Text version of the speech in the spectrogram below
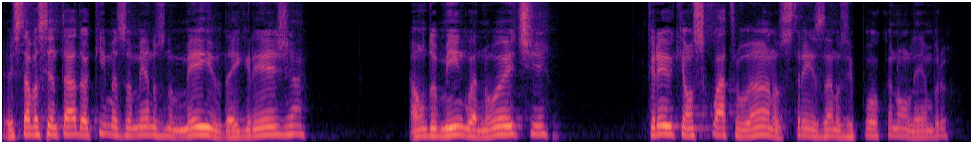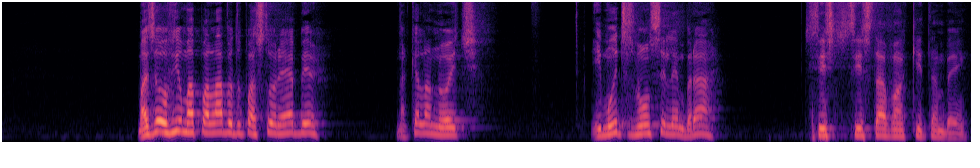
eu estava sentado aqui mais ou menos no meio da igreja, a um domingo à noite, creio que há uns quatro anos, três anos e pouco, eu não lembro. Mas eu ouvi uma palavra do pastor Eber naquela noite, e muitos vão se lembrar, se, se estavam aqui também.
